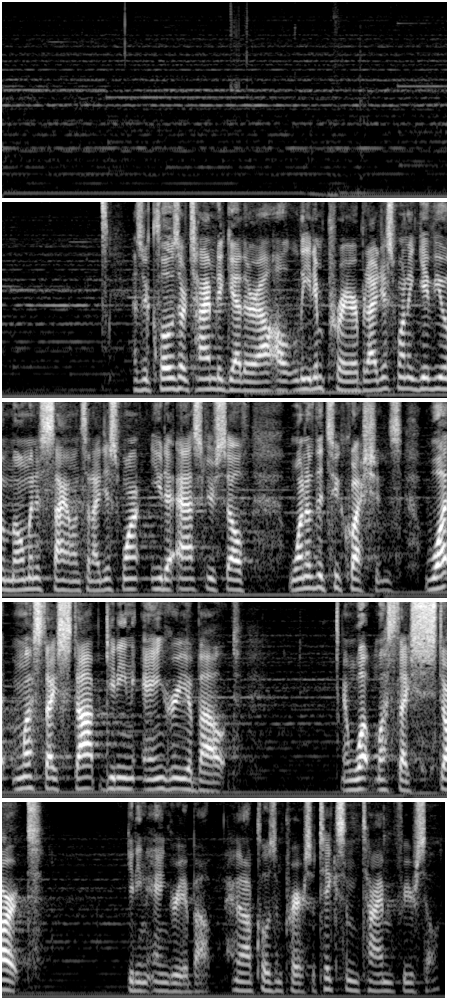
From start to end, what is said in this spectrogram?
As we close our time together, I'll, I'll, lead in prayer, but I just want to give you a moment of silence and I just want you to ask yourself one of the two questions What must I stop getting angry about? And what must I start getting angry about? And I'll close in prayer. So take some time for yourself.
